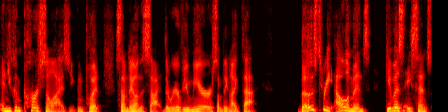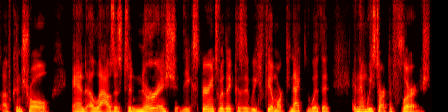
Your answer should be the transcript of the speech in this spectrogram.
and you can personalize. It. You can put something on the side, the rearview mirror, or something like that. Those three elements give us a sense of control and allows us to nourish the experience with it because we feel more connected with it, and then we start to flourish.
